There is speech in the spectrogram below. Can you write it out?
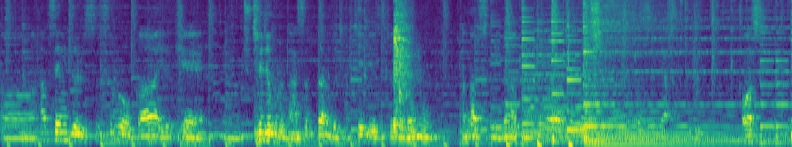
어, 학생들 스스로가 이렇게 음, 주체적으로 나섰다는 것 자체에 대해서 저는 너무 반갑습니다. 어, 저는 좋습니다. 고맙습니다.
